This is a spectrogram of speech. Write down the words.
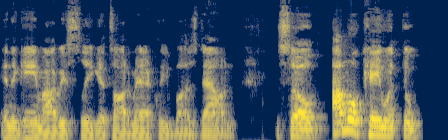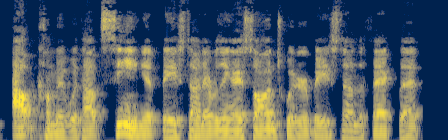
in the game, obviously gets automatically buzzed down. So I'm okay with the outcome it without seeing it, based on everything I saw on Twitter, based on the fact that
